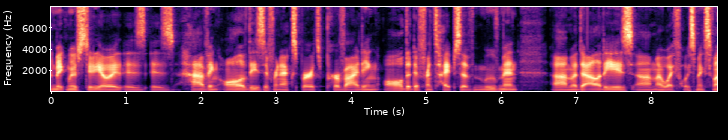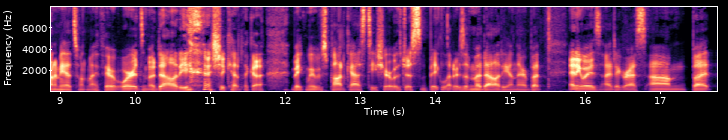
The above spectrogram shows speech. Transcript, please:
the Make Move Studio is is having all of these different experts providing all the different types of movement. Uh, modalities. Uh, my wife always makes fun of me. That's one of my favorite words, modality. I should get like a Make Moves podcast t-shirt with just big letters of modality on there. But anyways, I digress. Um, but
